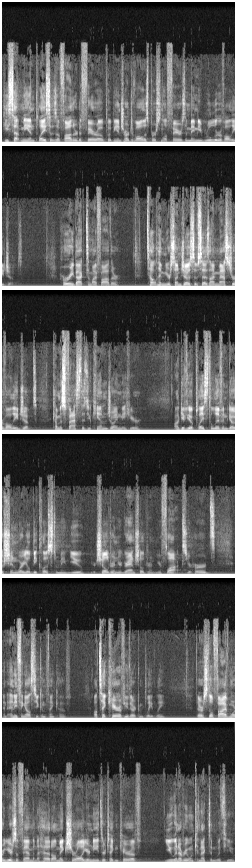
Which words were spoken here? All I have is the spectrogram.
He set me in place as a father to Pharaoh, put me in charge of all his personal affairs, and made me ruler of all Egypt. Hurry back to my father. Tell him your son Joseph says, I'm master of all Egypt. Come as fast as you can and join me here. I'll give you a place to live in Goshen where you'll be close to me you, your children, your grandchildren, your flocks, your herds, and anything else you can think of. I'll take care of you there completely. There are still five more years of famine ahead. I'll make sure all your needs are taken care of, you and everyone connected with you.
